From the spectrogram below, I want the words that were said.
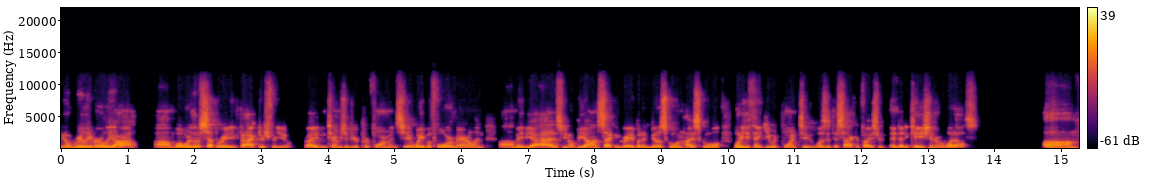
know, really early on, um, what were those separating factors for you? right in terms of your performance here way before maryland uh, maybe as you know beyond second grade but in middle school and high school what do you think you would point to was it the sacrifice and dedication or what else um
